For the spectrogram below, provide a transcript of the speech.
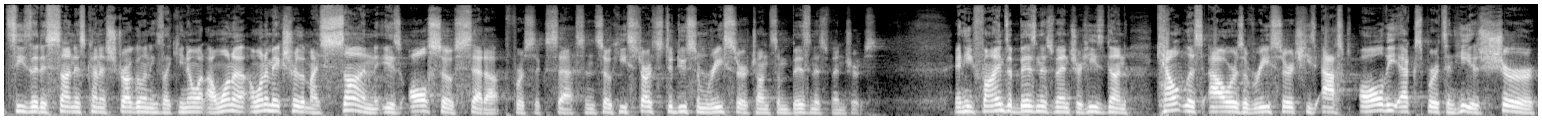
sees that his son is kind of struggling. He's like, you know what? I want to I want to make sure that my son is also set up for success. And so he starts to do some research on some business ventures. And he finds a business venture. He's done countless hours of research. He's asked all the experts, and he is sure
